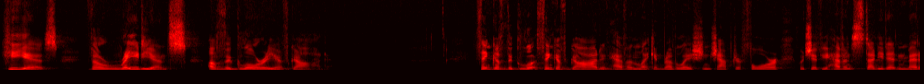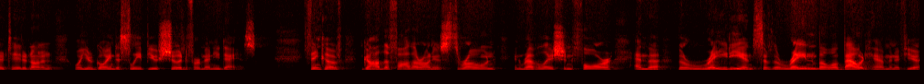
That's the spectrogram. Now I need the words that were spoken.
He is the radiance of the glory of God. Think of, the, think of God in heaven like in Revelation chapter 4, which, if you haven't studied it and meditated on it while you're going to sleep, you should for many days. Think of God the Father on his throne in Revelation 4 and the, the radiance of the rainbow about him. And if you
